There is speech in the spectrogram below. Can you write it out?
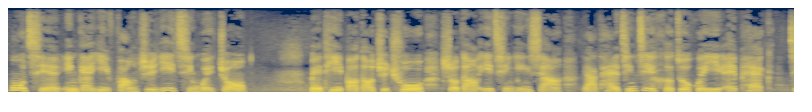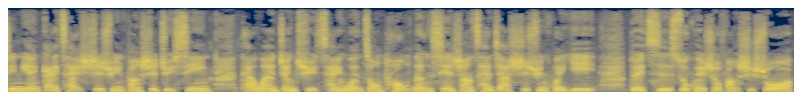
目前应该以防治疫情为重。媒体报道指出，受到疫情影响，亚太经济合作会议 （APEC） 今年改采视讯方式举行。台湾争取蔡英文总统能线上参加视讯会议。对此，苏奎受访时说：“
